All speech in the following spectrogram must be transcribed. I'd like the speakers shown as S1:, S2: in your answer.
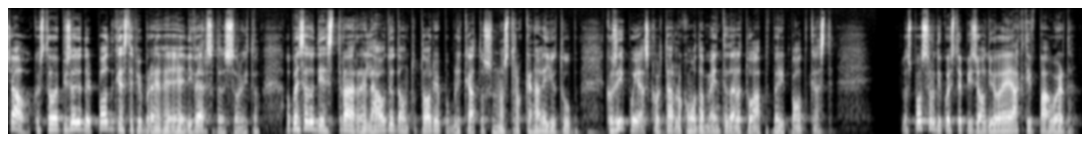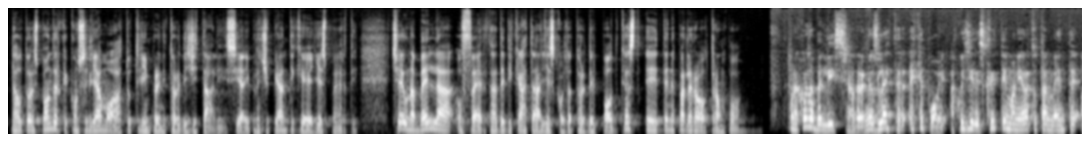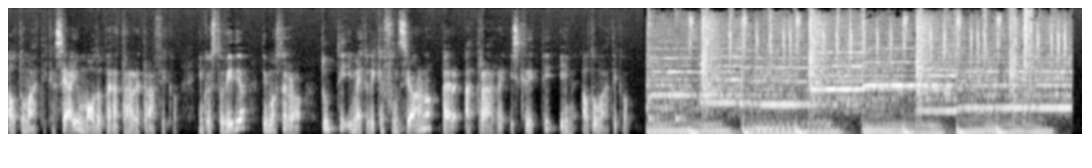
S1: Ciao, questo episodio del podcast è più breve e diverso del solito. Ho pensato di estrarre l'audio da un tutorial pubblicato sul nostro canale YouTube, così puoi ascoltarlo comodamente dalla tua app per i podcast. Lo sponsor di questo episodio è Active Powered, l'autoresponder che consigliamo a tutti gli imprenditori digitali, sia i principianti che gli esperti. C'è una bella offerta dedicata agli ascoltatori del podcast e te ne parlerò tra un po'.
S2: Una cosa bellissima della newsletter è che puoi acquisire iscritti in maniera totalmente automatica se hai un modo per attrarre traffico. In questo video ti mostrerò tutti i metodi che funzionano per attrarre iscritti in automatico.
